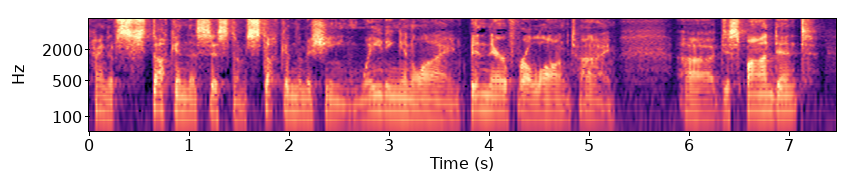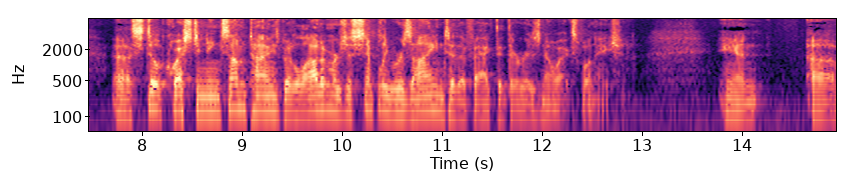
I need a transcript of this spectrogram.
kind of stuck in the system, stuck in the machine, waiting in line, been there for a long time uh, despondent, uh, still questioning sometimes, but a lot of them are just simply resigned to the fact that there is no explanation. And uh,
